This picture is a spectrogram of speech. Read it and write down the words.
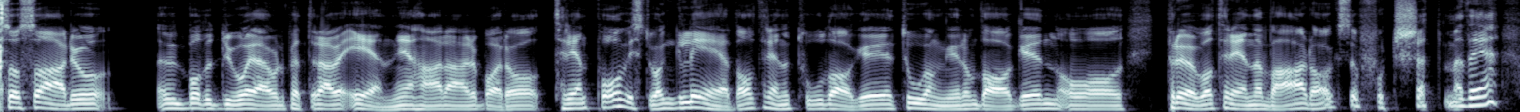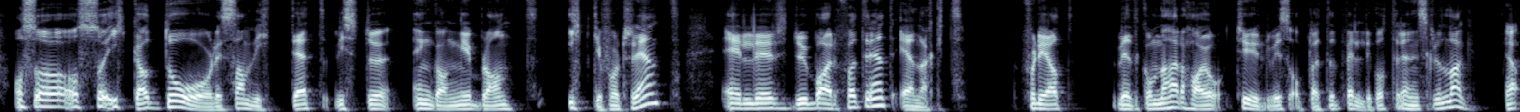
Så, så er det jo eh, både du og jeg Ole Petter, er jo enige her er det bare å trene på. Hvis du har glede av å trene to, dager, to ganger om dagen og prøve å trene hver dag, så fortsett med det. Og så også ikke ha dårlig samvittighet hvis du en gang iblant ikke får trent, eller du bare får trent én økt. Fordi at vedkommende her har jo tydeligvis opplevd et veldig godt treningsgrunnlag. Ja,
